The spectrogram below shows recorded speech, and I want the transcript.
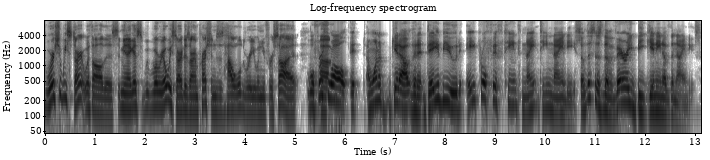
where should we start with all this? I mean, I guess where we always start is our impressions. Is how old were you when you first saw it? Well, first Uh, of all, it, I want to get out that it debuted April 15th, 1990. So this is the very beginning of the 90s.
